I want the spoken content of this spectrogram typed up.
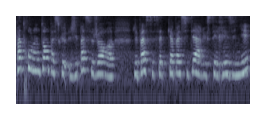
Pas trop longtemps parce que j'ai pas ce genre, euh, j'ai pas cette capacité à rester résignée,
